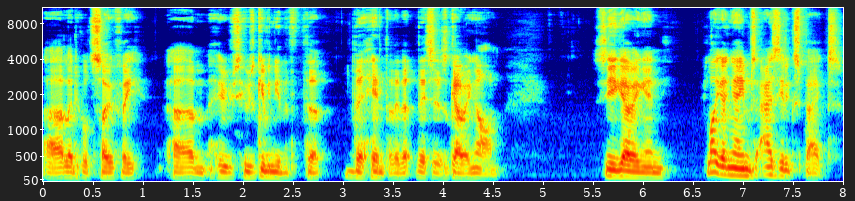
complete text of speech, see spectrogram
Uh, a lady called Sophie, um, who's who's giving you the, the the hint that this is going on. So you're going in like gun games as you'd expect.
